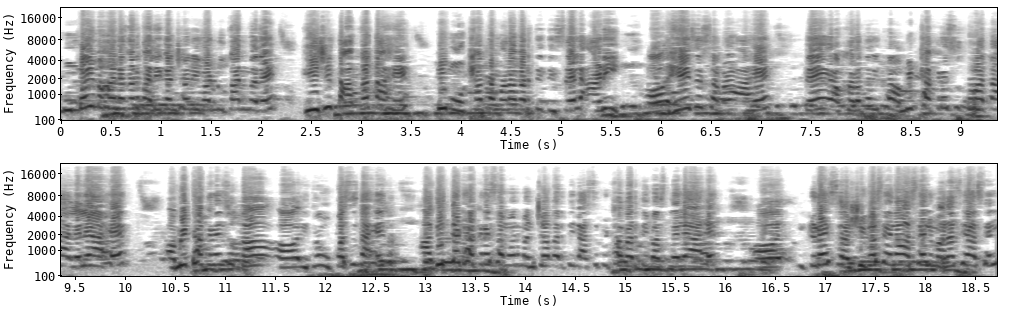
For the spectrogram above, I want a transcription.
मुंबई महानगरपालिकांच्या निवडणुकांमध्ये ही जी ताकद आहे ती मोठ्या प्रमाणावरती दिसेल. आणि हे जे सगळं आहे ते खरं तर इथे अमित ठाकरे सुद्धा आता आलेले आहेत. अमित ठाकरे सुद्धा इथे उपस्थित आहेत. आदित्य ठाकरे समोर मंचावरती व्यासपीठावरती बसलेले आहेत. इकडे शिवसेना असेल मनसे असेल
